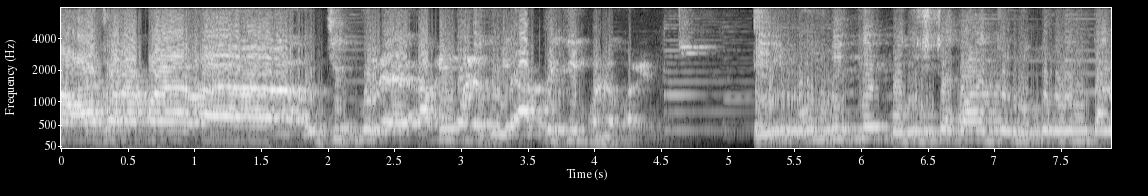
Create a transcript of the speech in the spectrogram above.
নড়াচড়া করা উচিত বলে আমি মনে করি। আপনি কি মনে করেন? এই মন্দিরকে প্রতিষ্ঠা করার জন্য নতুন রূপদান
